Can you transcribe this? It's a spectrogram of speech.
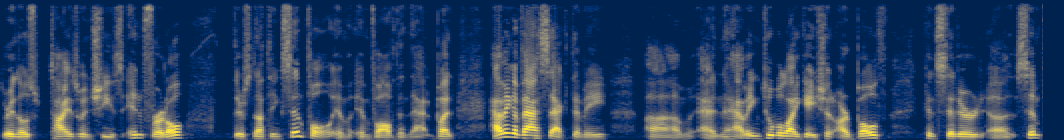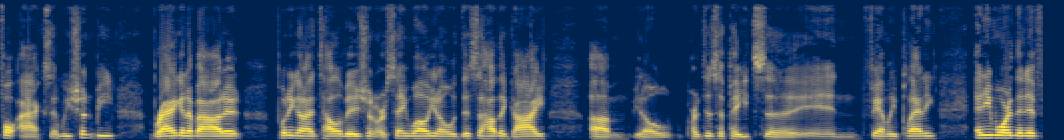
during those times when she's infertile, there's nothing sinful in, involved in that. But having a vasectomy um, and having tubal ligation are both considered uh, sinful acts, and we shouldn't be bragging about it, putting it on television, or saying, "Well, you know, this is how the guy." Um, you know, participates uh, in family planning any more than if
